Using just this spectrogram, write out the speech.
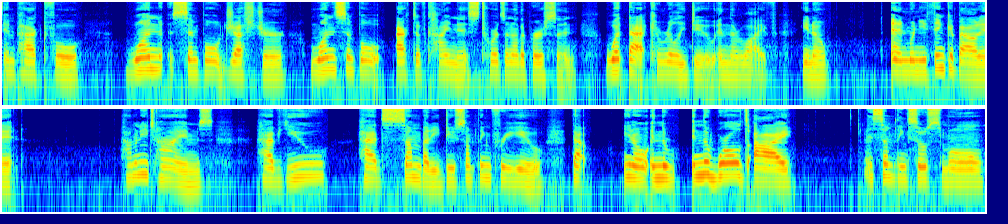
impactful one simple gesture, one simple act of kindness towards another person, what that can really do in their life, you know. And when you think about it, how many times have you had somebody do something for you that you know in the in the world's eye is something so small,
